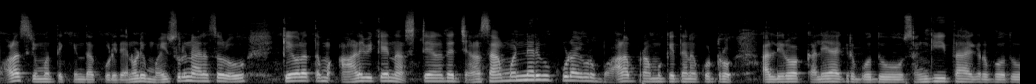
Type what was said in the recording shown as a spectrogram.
ಭಾಳ ಶ್ರೀಮಂತಿಕೆಯಿಂದ ಕೂಡಿದೆ. ನೋಡಿ, ಮೈಸೂರಿನ ಅರಸರು ಕೇವಲ ತಮ್ಮ ಆಳ್ವಿಕೆಯನ್ನು ಅಷ್ಟೇ ಅಲ್ಲದೆ ಜನಸಾಮಾನ್ಯರಿಗೂ ಕೂಡ ಇವರು ಭಾಳ ಪ್ರಾಮುಖ್ಯತೆಯನ್ನು ಕೊಟ್ಟರು. ಅಲ್ಲಿರುವ ಕಲೆ ಆಗಿರ್ಬೋದು, ಸಂಗೀತ ಆಗಿರ್ಬೋದು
